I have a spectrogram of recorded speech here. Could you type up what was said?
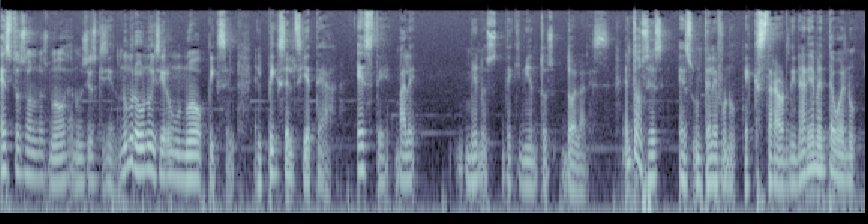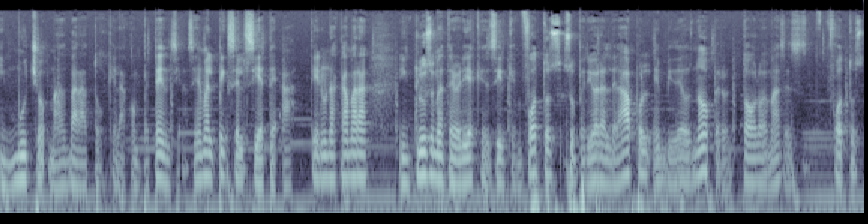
estos son los nuevos anuncios que hicieron. Número uno, hicieron un nuevo Pixel, el Pixel 7A. Este vale menos de 500 dólares. Entonces es un teléfono extraordinariamente bueno y mucho más barato que la competencia. Se llama el Pixel 7A. Tiene una cámara, incluso me atrevería a decir que en fotos superior al de Apple, en videos no, pero todo lo demás es fotos.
